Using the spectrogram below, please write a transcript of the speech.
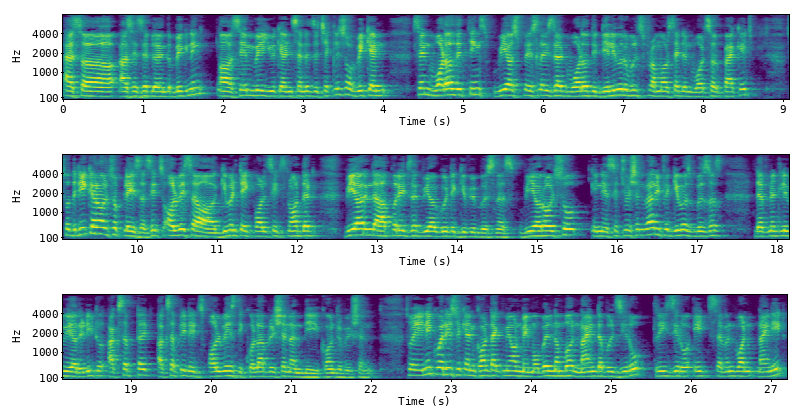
As uh, as i said in the beginning uh, same way you can send us the checklist or we can send what are the things we are specialized at what are the deliverables from our side and what's our package so that you can also place us. It's always a give and take policy. It's not that we are in the upper edge that we are going to give you business. We are also in a situation where if you give us business definitely we are ready to accept it accept it. It's always the collaboration and the contribution. So any queries you can contact me on my mobile number 900-308-7198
